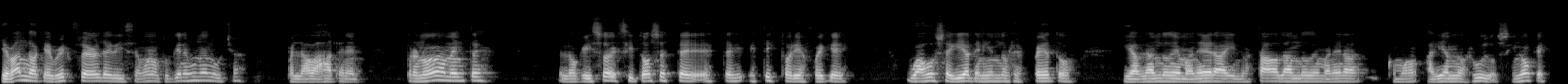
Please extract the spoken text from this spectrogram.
Llevando a que Ric Flair le dice, bueno, tú tienes una lucha, pues la vas a tener. Pero nuevamente, lo que hizo exitoso este, este, esta historia fue que Wahoo seguía teniendo respeto y hablando de manera, y no estaba hablando de manera como harían los rudos, sino que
